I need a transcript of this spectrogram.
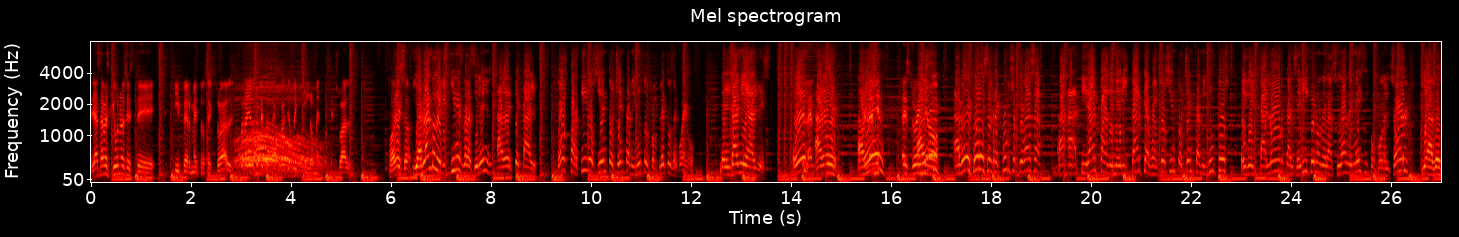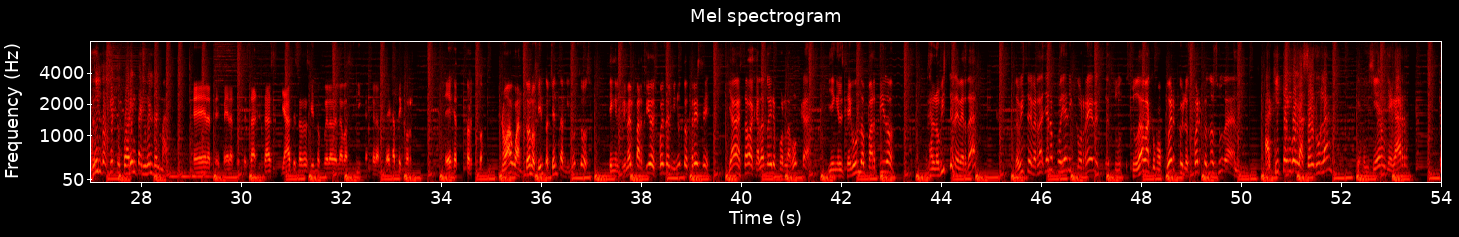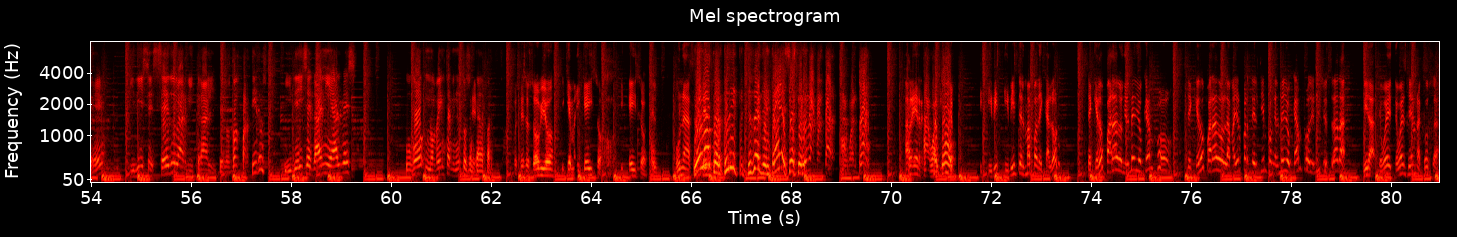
Ya, sabes que uno es este hipermetrosexual. Bueno, yo no soy metrosexual, yo soy kilometrosexual. Por eso. Y hablando de bikinis brasileños, a ver, ¿qué tal? Dos partidos, 180 minutos completos de juego. Del Dani Alves. ¿Eh? A ver, a ver. A ver, a ver, ¿cuál es el recurso que vas a, a, tirar para demeritar que aguantó 180 minutos en el calor cancerígeno de la Ciudad de México con el sol y a 2240 a nivel del mar. Espérate, espérate, ya te estás haciendo fuera de la basílica, espérate, déjate correr, déjate correr. No aguantó los 180 minutos. En el primer partido, después del minuto 13, ya estaba jalando aire por la boca. Y en el segundo partido, ¿lo viste de verdad? ¿Lo viste de verdad? Ya no podía ni correr, este, sudaba como puerco y los puercos no sudan. Aquí tengo la cédula que me hicieron llegar ¿eh? y dice cédula arbitral de los dos partidos y dice Dani Alves jugó 90 minutos en cada partido. Pues eso es obvio. ¿Y qué, y qué hizo? ¿Y qué hizo? Una no, no, pero tú, tú desde entrada decías que no iba a aguantar. Aguantó. A ver, aguantó. ¿Y, viste el mapa de calor? Se quedó parado en el medio campo. Se quedó parado la mayor parte del tiempo en el medio campo de Inicio Estrada. Mira, te voy, te voy a enseñar una cosa.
